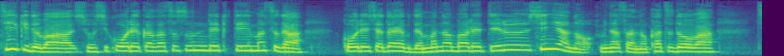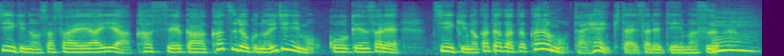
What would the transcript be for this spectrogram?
地域では少子高齢化が進んできていますが高齢者大学で学ばれているシニアの皆さんの活動は地域の支え合いや活性化活力の維持にも貢献され地域の方々からも大変期待されています、うん、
